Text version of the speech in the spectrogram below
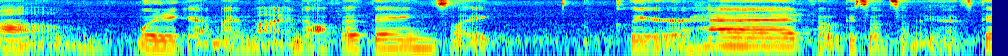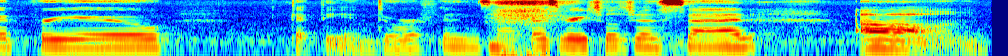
um, way to get my mind off of things. Like, clear your head, focus on something that's good for you, get the endorphins up, as Rachel just said. Um,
